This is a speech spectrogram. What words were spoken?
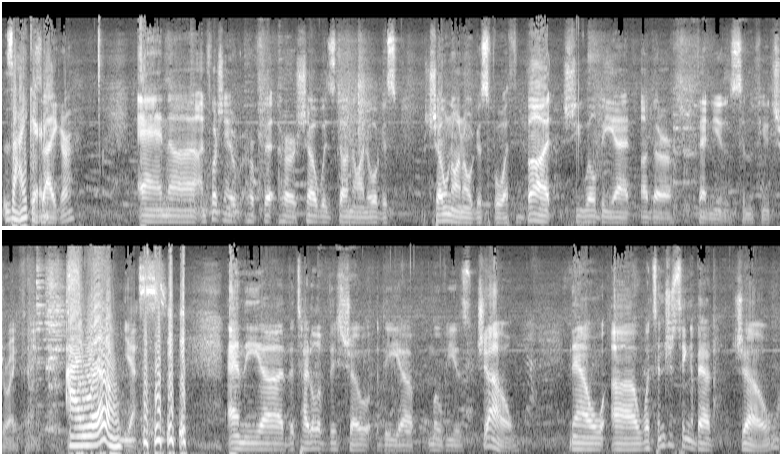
Zeiger. Zeiger. And uh, unfortunately, her, her, her show was done on August, shown on August 4th, but she will be at other venues in the future, I think. I will. Yes. and the uh, the title of this show, the uh, movie, is Joe. Now, uh, what's interesting about Joe?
